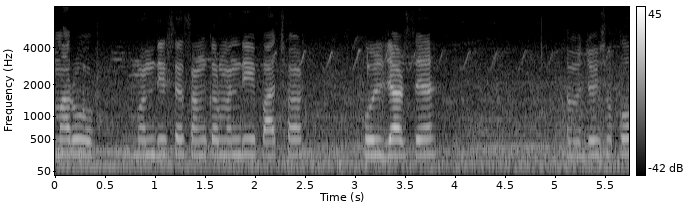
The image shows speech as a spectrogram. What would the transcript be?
અમારું મંદિર છે શંકર મંદિર પાછળ ફૂલ જળ છે તમે જોઈ શકો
